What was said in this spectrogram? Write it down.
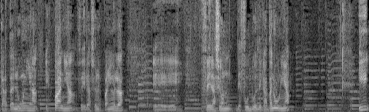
Cataluña-España, Federación Española, eh, Federación de Fútbol de Cataluña. Y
